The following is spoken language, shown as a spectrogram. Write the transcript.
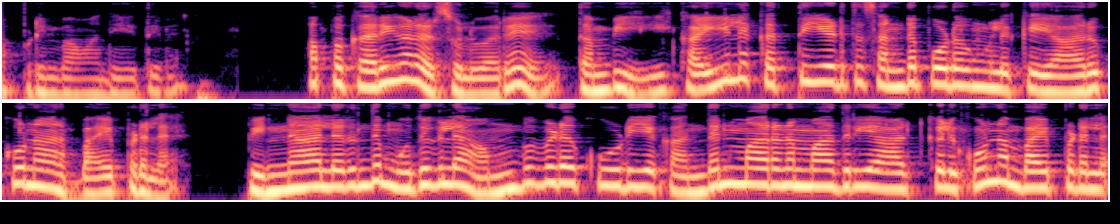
அப்படிம்பா வந்தியத்தேவன் அப்ப கரிகாலர் சொல்லுவாரு தம்பி கையில கத்தி எடுத்து சண்டை போடவங்களுக்கு யாருக்கும் நான் பயப்படல. பின்னாலிருந்து முதுகில் அம்பு விடக்கூடிய கந்தன் மாறன மாதிரி ஆட்களுக்கும் நான் பயப்படல.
